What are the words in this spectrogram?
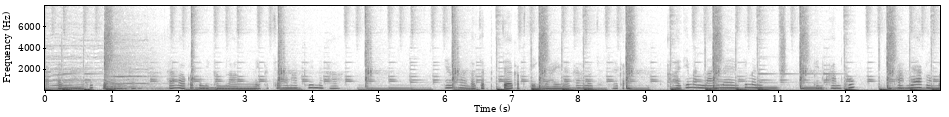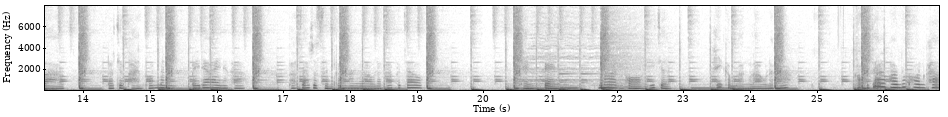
กับปัญหาทุกอย่างนะคะแล้วเราก็จะมีกำลังในพระเจ้ามากขึ้นนะคะไม่ว่าเราจะ เจอกับสิ่งใดนะคะ เราจะเจอกับอะไรที่มันร้ายแรงที่มันเป็นความทุกข์ความยากลำบาก เราจะผ่านพ้นมันไปได้นะคะ พระเจ้าจะเสริมกำลังเรานะคะ พระเจ้าแข็งแกร่งมากพอที่จะให้กำลังเรานะคะ ขอบพระเจ้าพรทุกคนค่ะ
